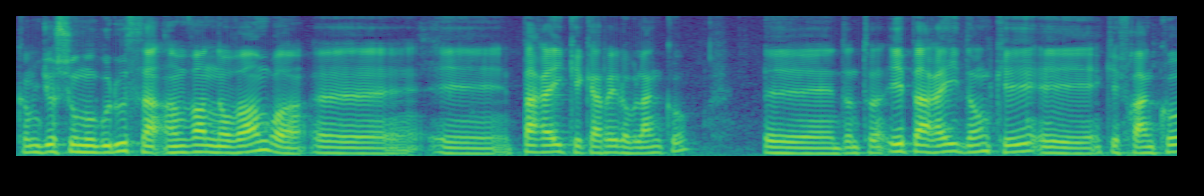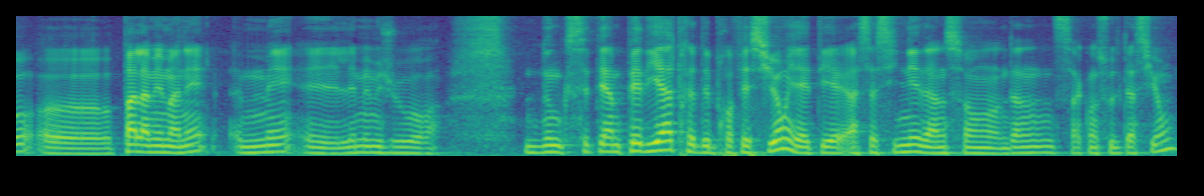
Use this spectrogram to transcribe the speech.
comme Joshua Muguruza en 20 novembre, euh, pareil que Carrero Blanco. Euh, et pareil donc que, Franco, euh, pas la même année, mais les mêmes jours. Donc c'était un pédiatre de profession, il a été assassiné dans, son, dans sa consultation.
